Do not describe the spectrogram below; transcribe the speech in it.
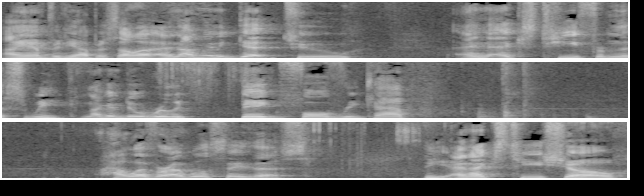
I am Vinny Apicella, and I'm going to get to NXT from this week. I'm not going to do a really big, full recap. However, I will say this the NXT show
